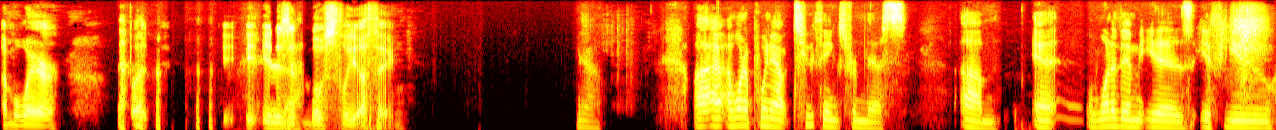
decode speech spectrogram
I'm aware, but it, it isn't yeah. mostly a thing. Yeah, I, I want to point out two things from this. Um, and one of them is if you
